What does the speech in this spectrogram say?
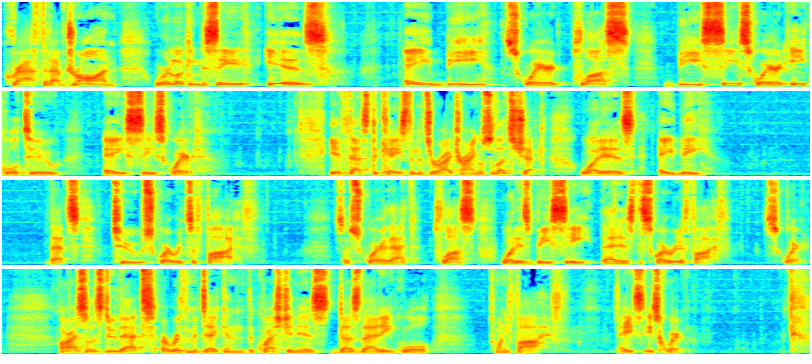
graph that I've drawn. We're looking to see is AB squared plus BC squared equal to AC squared. If that's the case, then it's a right triangle. So let's check. What is AB? That's 2 square roots of 5. So square that plus what is BC? That is the square root of 5 squared. All right, so let's do that arithmetic. And the question is, does that equal 25? AC squared.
